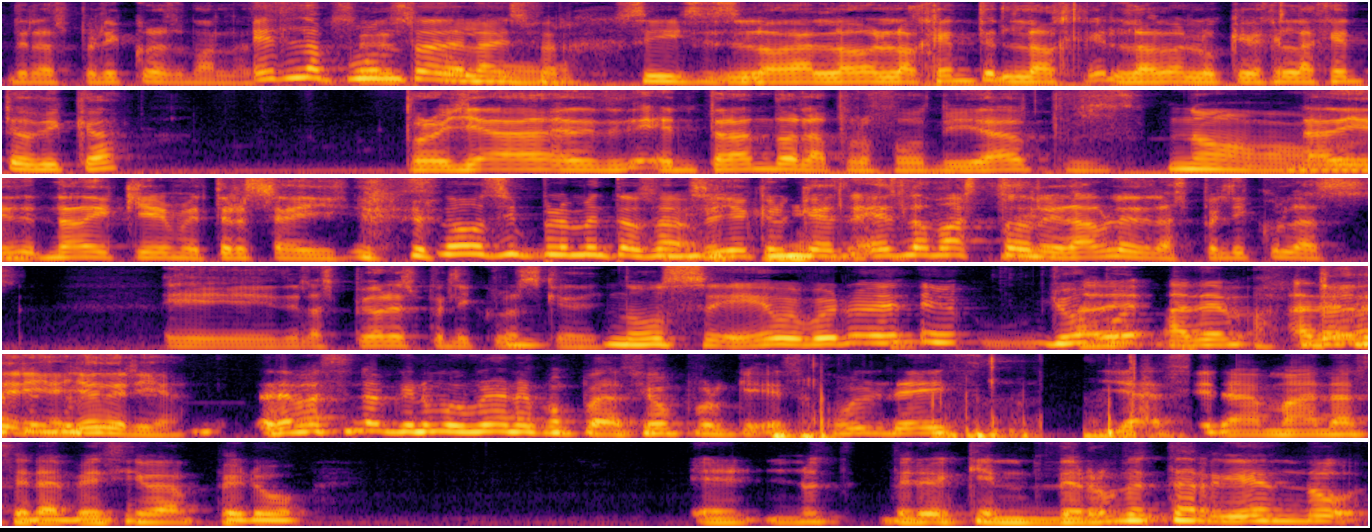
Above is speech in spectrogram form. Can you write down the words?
de las películas malas. Es la O sea, punta del iceberg. Sí, sí, sí. Lo, lo- la gente, lo- lo que la gente ubica, pero ya eh, entrando a la profundidad, pues No. nadie, nadie quiere meterse ahí. No, simplemente, o sea. O sea, yo creo que es, es lo más tolerable de las películas, eh, de las peores películas que hay. No sé, güey. Bueno, eh, eh, yo. Ade- adem- Yo diría, yo diría. Además, siento que no es muy buena la comparación porque School Days ya será mala, será pésima, pero, eh, no- pero es que de Room te está riendo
